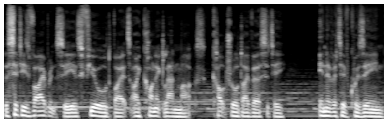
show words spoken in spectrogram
The city's vibrancy is fueled by its iconic landmarks, cultural diversity, innovative cuisine,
